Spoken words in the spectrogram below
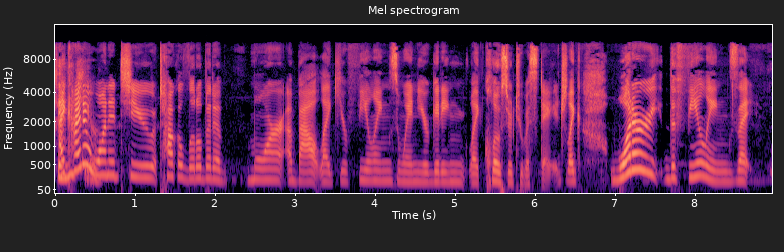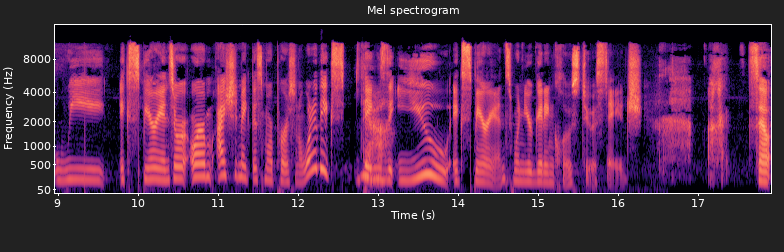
Thank I kind of wanted to talk a little bit of more about like your feelings when you're getting like closer to a stage. Like what are the feelings that we experience or or I should make this more personal. What are the ex- things yeah. that you experience when you're getting close to a stage? Okay. So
